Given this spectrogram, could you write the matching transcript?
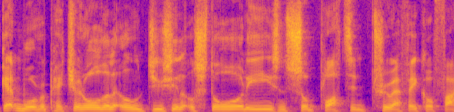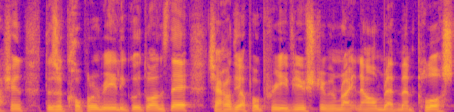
get more of a picture and all the little juicy little stories and subplots in true FA Cup fashion, there's a couple of really good ones there. Check out the Oppo preview streaming right now on Redmen Plus.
